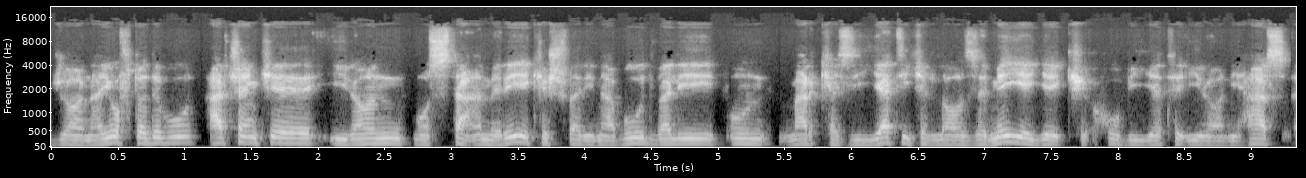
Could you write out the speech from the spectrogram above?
جا نیفتاده بود. هرچند که ایران مستعمره کشوری نبود ولی اون مرکزیتی که لازمه یک هویت ایرانی هست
